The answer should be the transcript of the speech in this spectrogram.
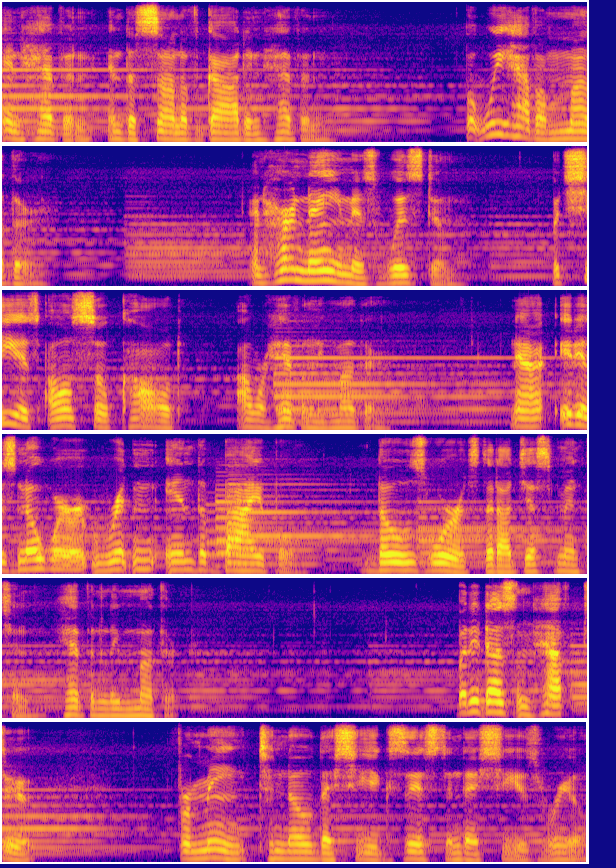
in heaven and the Son of God in heaven, but we have a mother, and her name is Wisdom, but she is also called our Heavenly Mother. Now, it is nowhere written in the Bible those words that I just mentioned, Heavenly Mother. But it doesn't have to for me to know that she exists and that she is real.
